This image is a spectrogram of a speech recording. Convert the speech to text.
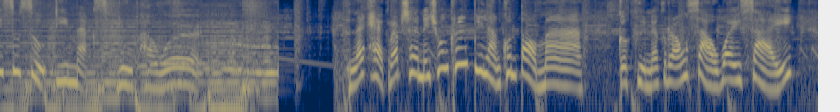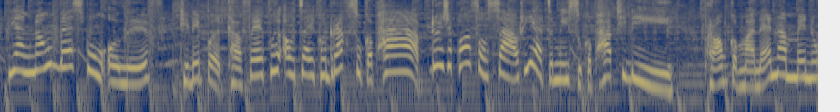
Isuzu D-Max Blue Power และแขกรับเชิญในช่วงครึ่งปีหลังคนต่อมา ก็คือนักร้องสาววัยใส อย่างน้องเบสวงโอลิฟที่ได้เปิดคาเฟ่เพื่อเอาใจคนรักสุขภาพ โดยเฉพาะสาวๆที่อยากจะมีสุขภาพที่ดี พร้อมกับมาแนะนำเมนู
